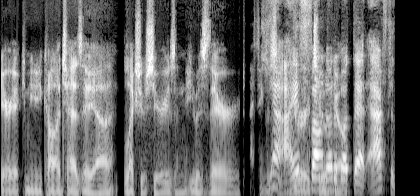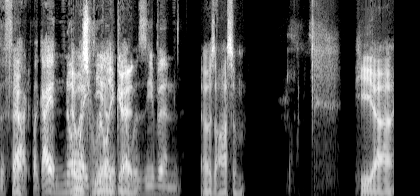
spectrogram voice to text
area community college has a uh, lecture series, and he was there. I think it was yeah i found out ago. about that after the fact like i had no was idea really that, that good. was even That was awesome. He uh,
